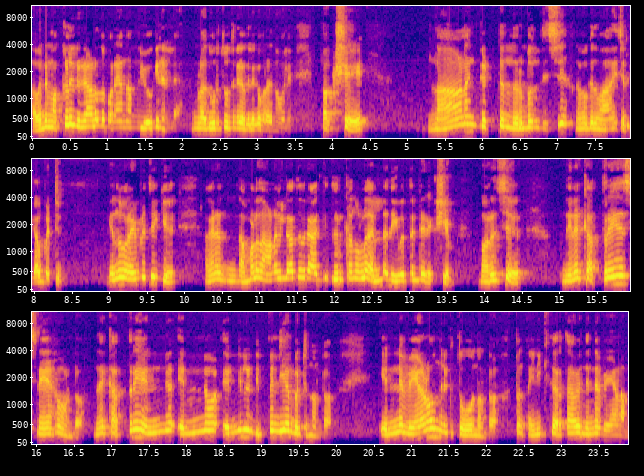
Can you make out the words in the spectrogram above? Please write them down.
അവന്റെ മക്കളിൽ ഒരാളെന്ന് പറയാൻ നമ്മൾ യോഗ്യനല്ല. നമ്മൾ ആ ദൂരത്വത്തിന്റെ കഥയിലൊക്കെ പറയുന്ന പോലെ. പക്ഷേ നാണം കെട്ട് നിർബന്ധിച്ച് നമുക്കിത് വാങ്ങിച്ചെടുക്കാൻ പറ്റും. എന്ന് പറയുമ്പോഴത്തേക്ക് അങ്ങനെ നമ്മൾ നാണമില്ലാത്തവരാക്കി തീർക്കാന്നുള്ളതല്ല ദൈവത്തിന്റെ ലക്ഷ്യം. മറിച്ച് നിനക്ക് അത്രയും സ്നേഹമുണ്ടോ? നിനക്ക് അത്രയും എന്നെ എന്നോ എന്നിൽ ഡിപ്പെൻഡ് ചെയ്യാൻ പറ്റുന്നുണ്ടോ? എന്നെ വേണമെന്ന് എനിക്ക് തോന്നുന്നുണ്ടോ? ഇപ്പം എനിക്ക് കർത്താവ് നിന്നെ വേണം.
